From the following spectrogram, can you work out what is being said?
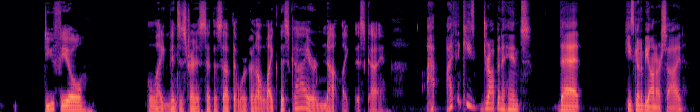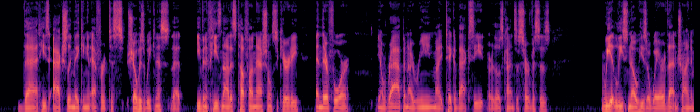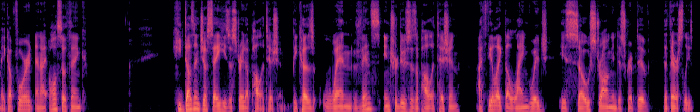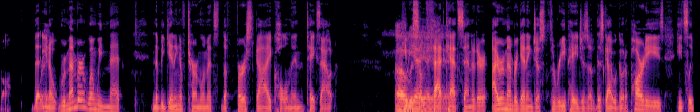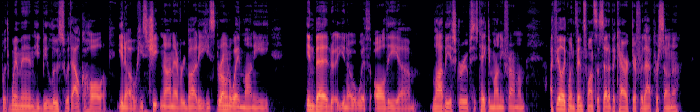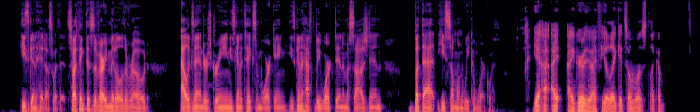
do you feel like Vince is trying to set this up that we're going to like this guy or not like this guy? I, I think he's dropping a hint that he's going to be on our side, that he's actually making an effort to show his weakness, that even if he's not as tough on national security, and therefore, you know, Rapp and Irene might take a back seat or those kinds of services, we at least know he's aware of that and trying to make up for it. And I also think he doesn't just say he's a straight up politician because when Vince introduces a politician, I feel like the language is so strong and descriptive that they're a sleazeball. That right. you know, remember when we met in the beginning of term limits, the first guy Coleman takes out. Oh, he was yeah, some yeah, fat yeah, cat senator. I remember getting just three pages of this guy would go to parties, he'd sleep with women, he'd be loose with alcohol. You know, he's cheating on everybody, he's throwing away money, in bed, you know, with all the um, lobbyist groups. He's taking money from them. I feel like when Vince wants to set up a character for that persona, he's going to hit us with it. So I think this is a very middle of the road. Alexander's green. He's going to take some working. He's going to have to be worked in and massaged in, but that he's someone we can work with. Yeah, I, I agree with you. I feel like it's almost like a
